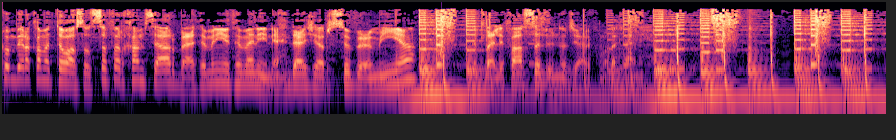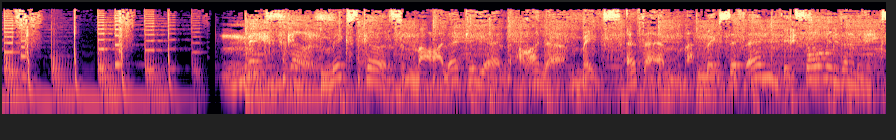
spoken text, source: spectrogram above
أذكركم برقم التواصل صفر خمسة أربعة ثمانية وثمانين إحداشر سبعمية. نطلع لفاصل ونرجع لكم مرة ثانية. Mix Cars. Mix Cars مع علاء كيال على Mix FM. Mix FM all in the mix.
